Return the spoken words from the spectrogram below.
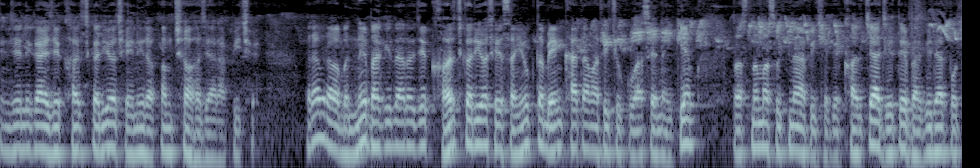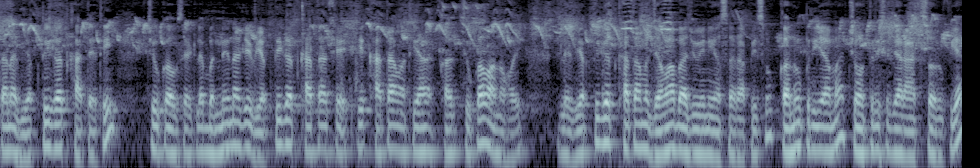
એન્જેલિકાએ જે ખર્ચ કર્યો છે, એની રકમ છ હજાર આપી છે. બરાબર? હવે બંને ભાગીદારો જે ખર્ચ કર્યો છે સંયુક્ત બેંક ખાતામાંથી ચૂકવાશે નહીં. કેમ? પ્રશ્નમાં સૂચના આપી છે કે ખર્ચા જે તે ભાગીદાર પોતાના વ્યક્તિગત ખાતેથી ચૂકવશે. એટલે બંનેના જે વ્યક્તિગત ખાતા છે, એ ખાતામાંથી આ ખર્ચ ચૂકવવાનો હોય એટલે વ્યક્તિગત ખાતામાં જમા બાજુ એની અસર આપીશું. કનુપ્રિયામાં ચોત્રીસ હજાર આઠસો રૂપિયા.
